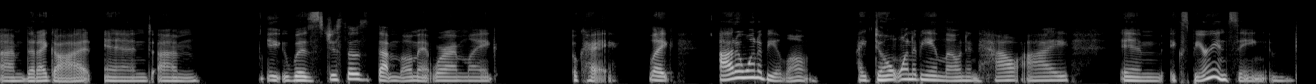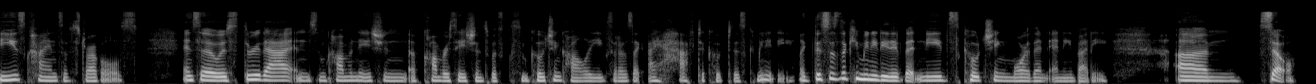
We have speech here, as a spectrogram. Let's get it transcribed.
um, that I got. And, um, it was just those, that moment where I'm like, okay, like I don't want to be alone. I don't want to be alone in how I am experiencing these kinds of struggles. And so it was through that and some combination of conversations with some coaching colleagues that I was like, I have to coach this community. Like this is the community that needs coaching more than anybody. Um, so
